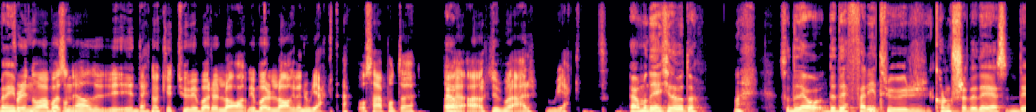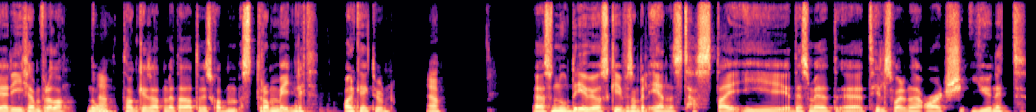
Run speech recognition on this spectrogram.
Men jeg, Fordi nå er det bare sånn, ja, vi- det er ikke noe arkitektur, vi bare lager, vi bare lager en React-app, og så er på en måte Ja. arkitekturen vår er React. ja, men det er ikke det, vet du. Så det er, jo- det er derfor jeg tror kanskje det er det der jeg kommer fra, da. Nå, Ja. tankesettet mitt er at vi skal stramme inn litt arkitekturen. Ja. Eh, Så nå driver vi og skriver eksempel enhetstester i det som er eh, tilsvarende Arch Unit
